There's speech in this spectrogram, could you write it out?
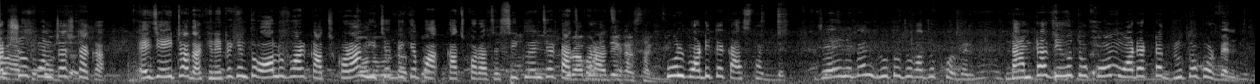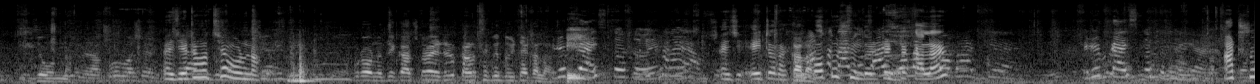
আটশো পঞ্চাশ টাকা। এই যে এইটা দেখেন এটা কিন্তু অল ওভার কাজ করা নিচের দিকে পা- কাজ করা আছে সিকোয়েন্সের কাজ করা আছে। ফুল বডিতে কাজ থাকবে। যেই নেবেন দ্রুত যোগাযোগ করবেন। দামটা যেহেতু কম অর্ডারটা দ্রুত করবেন। এই যে এটা হচ্ছে ওড়না। পুরো কাজ করা এটার কালার থাকবে দুইটা কালার এই যে এইটা দেখেন কত সুন্দর এটা একটা কালার এটার প্রাইস কত ভাইয়া? আটশো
